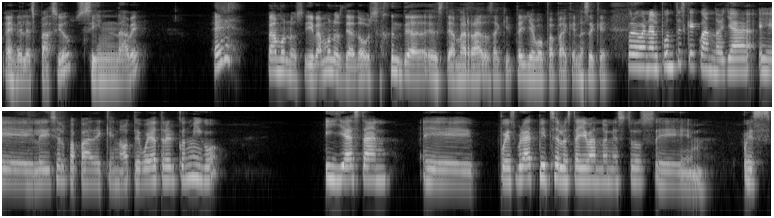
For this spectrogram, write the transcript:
en el espacio sin nave. Eh, vámonos y vámonos de a dos, de, este, amarrados. Aquí te llevo papá, que no sé qué. Pero bueno, el punto es que cuando ya eh, le dice al papá de que no te voy a traer conmigo y ya están, eh, pues Brad Pitt se lo está llevando en estos, eh, pues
